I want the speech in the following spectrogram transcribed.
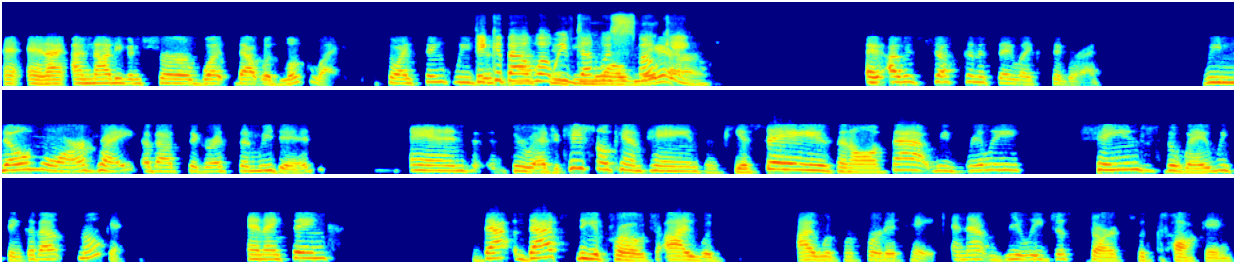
and, and I, i'm not even sure what that would look like. So i think we think about what we've done with smoking. I, I was just going to say like cigarettes. We know more, right, about cigarettes than we did. And through educational campaigns and PSAs and all of that, we've really changed the way we think about smoking. And I think that that's the approach I would I would prefer to take. And that really just starts with talking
